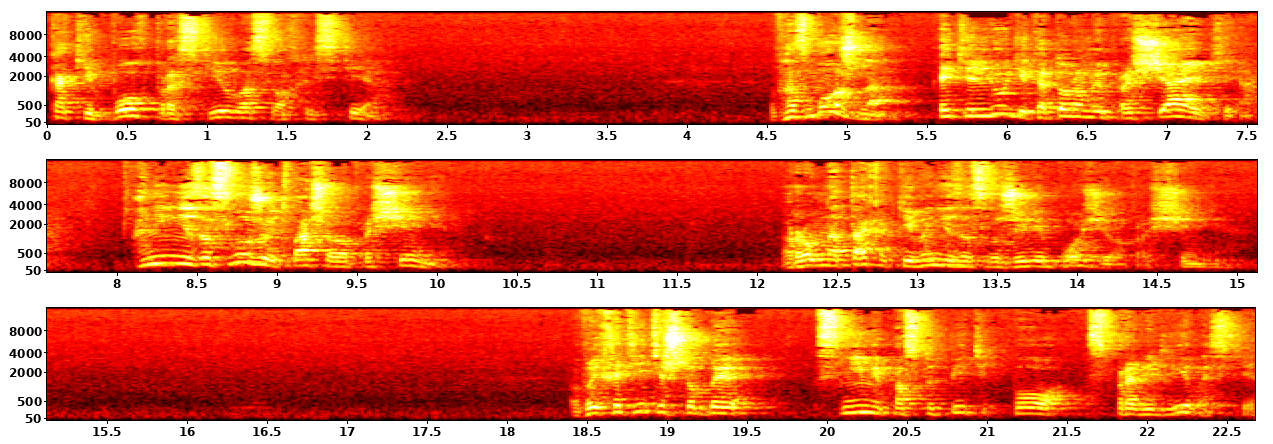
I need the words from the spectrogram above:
как и Бог простил вас во Христе. Возможно, эти люди, которым вы прощаете, они не заслуживают вашего прощения. Ровно так, как и вы не заслужили Божьего прощения. Вы хотите, чтобы с ними поступить по справедливости?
